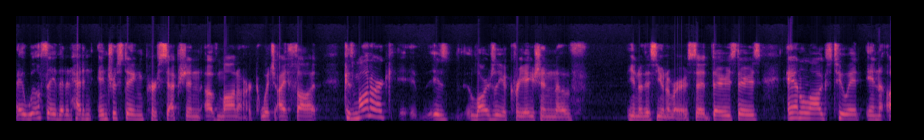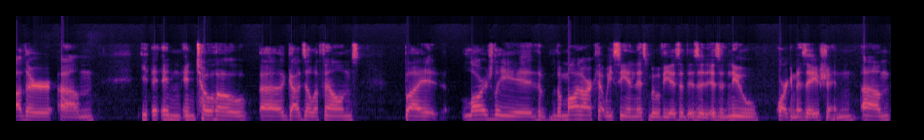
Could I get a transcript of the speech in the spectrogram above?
I will say that it had an interesting perception of Monarch, which I thought because Monarch is largely a creation of you know this universe. It, there's there's analogs to it in other. Um, in in Toho uh, Godzilla films, but largely the the monarch that we see in this movie is a, is a, is a new organization. Um,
